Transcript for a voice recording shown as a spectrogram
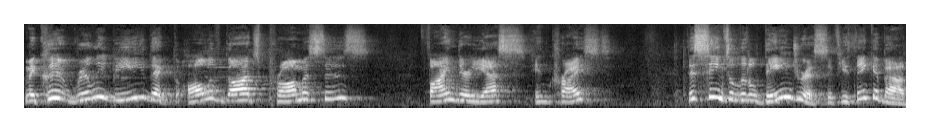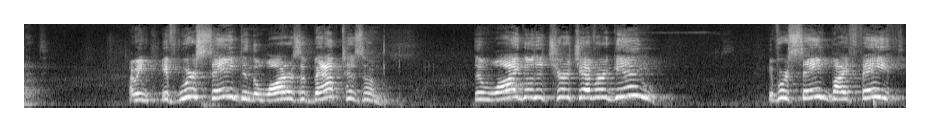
I mean, could it really be that all of God's promises find their yes in Christ? This seems a little dangerous if you think about it. I mean, if we're saved in the waters of baptism, then why go to church ever again? If we're saved by faith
